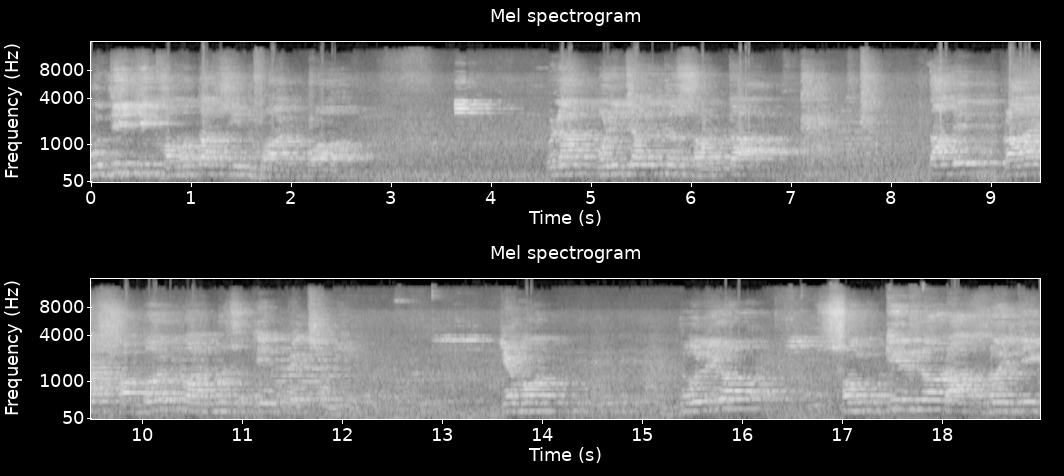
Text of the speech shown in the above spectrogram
মোদীজি ক্ষমতাসীন হওয়ার পর ওনার পরিচালিত সরকার তাদের প্রায় সকল কর্মসূচির পেছনে, যেমন দলীয় সংকীর্ণ রাজনৈতিক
